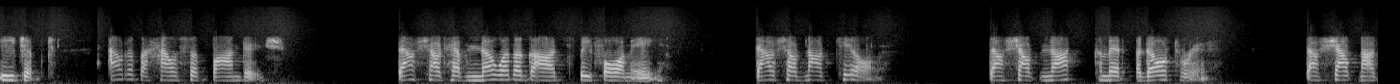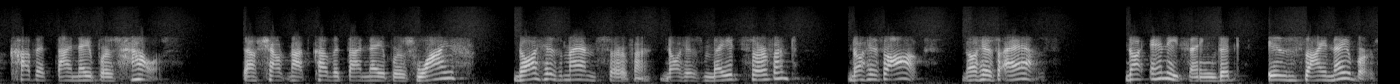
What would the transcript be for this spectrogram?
Egypt, out of the house of bondage. Thou shalt have no other gods before me. Thou shalt not kill. Thou shalt not commit adultery. Thou shalt not covet thy neighbor's house. Thou shalt not covet thy neighbor's wife, nor his manservant, nor his maidservant, nor his ox, nor his ass, nor anything that is thy neighbor's.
